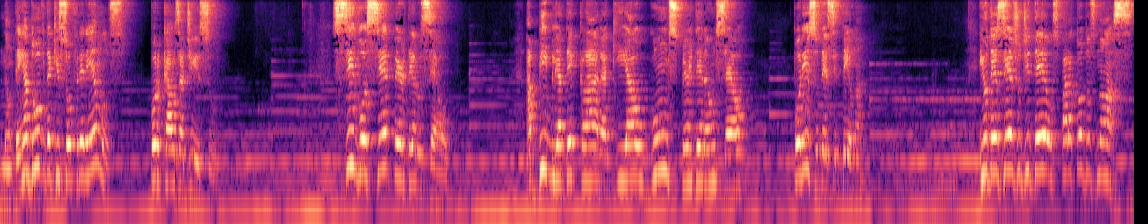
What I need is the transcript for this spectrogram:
não tenha dúvida que sofreremos por causa disso. Se você perder o céu, a Bíblia declara que alguns perderão o céu. Por isso desse tema. E o desejo de Deus para todos nós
